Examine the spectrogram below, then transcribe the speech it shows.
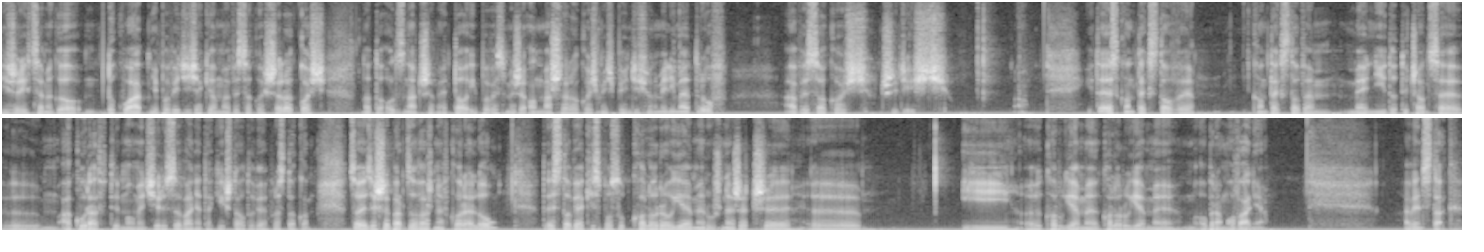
Jeżeli chcemy go dokładnie powiedzieć, on ma wysokość, szerokość, no to odznaczymy to i powiedzmy, że on ma szerokość mieć 50 mm, a wysokość 30. O. I to jest kontekstowy kontekstowe menu dotyczące y, akurat w tym momencie rysowania takich kształtów jak prostokąt. Co jest jeszcze bardzo ważne w Corelu, to jest to w jaki sposób kolorujemy różne rzeczy y, i y, kolorujemy, kolorujemy obramowania. A więc tak,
